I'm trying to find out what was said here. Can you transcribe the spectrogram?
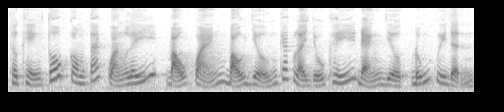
thực hiện tốt công tác quản lý, bảo quản, bảo dưỡng các loại vũ khí, đạn dược đúng quy định.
